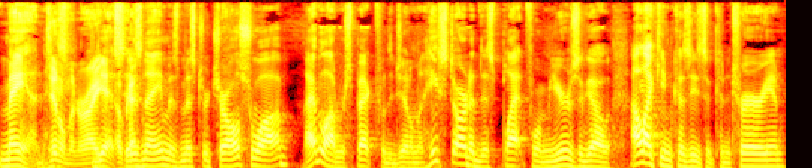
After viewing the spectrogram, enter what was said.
man, gentleman, right? Yes, Okay. his name is Mr. Charles Schwab. I have a lot of respect for the gentleman. He started this platform years ago. I like him because he's a contrarian.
